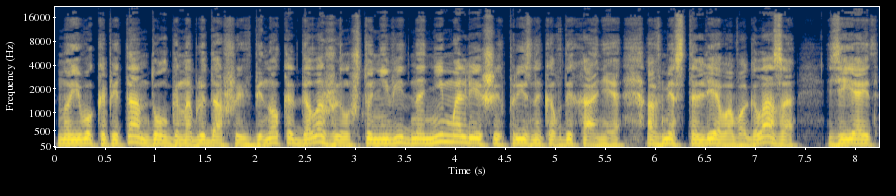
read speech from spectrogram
но его капитан, долго наблюдавший в бинокль, доложил, что не видно ни малейших признаков дыхания, а вместо левого глаза зияет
